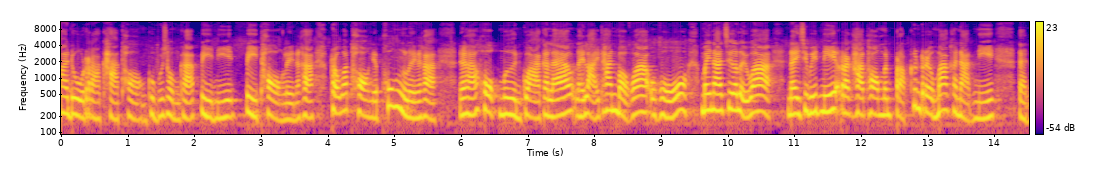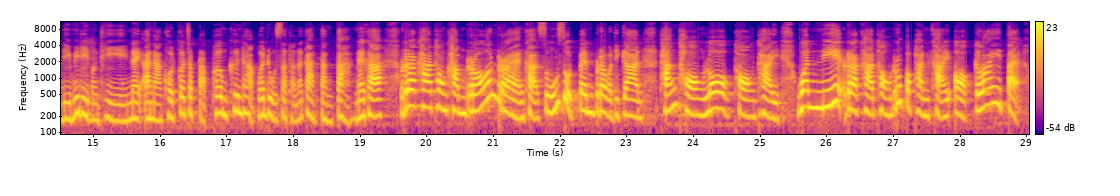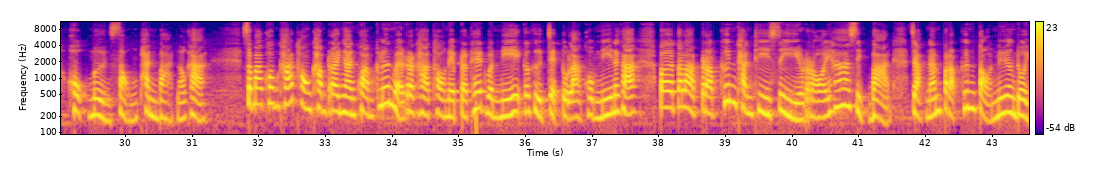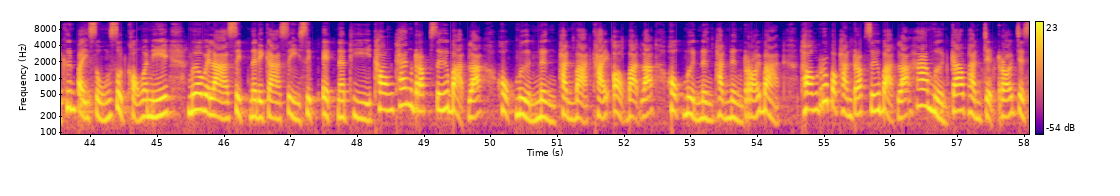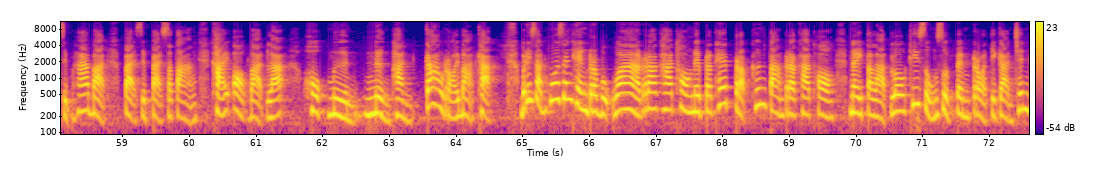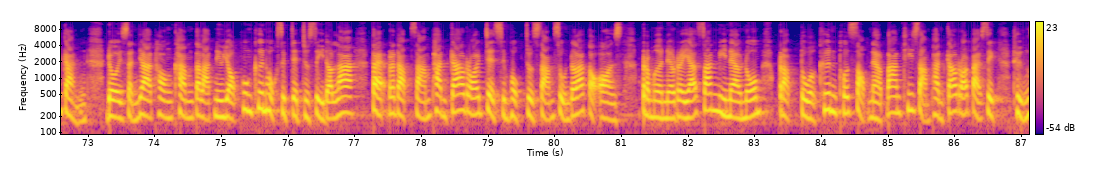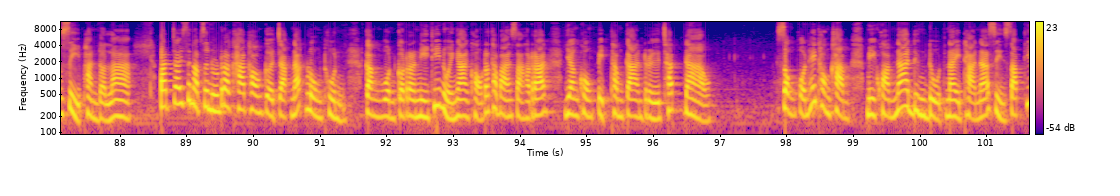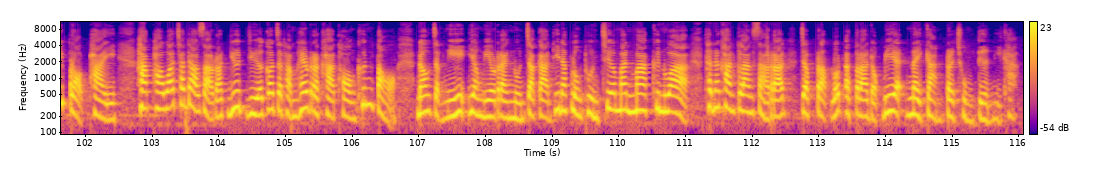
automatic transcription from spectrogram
มาดูราคาทองคุณผู้ชมคะปีนี้ปีทองเลยนะคะ เพราะว่าทองเนี่ยพุ่งเลยนะคะนะคะหกหมื่นกว่ากันแล้ว หลาย ๆ ท่านบอกว่า โอ้โห ไม่น่าเชื่อเลยว่า ในชีวิตนี้ราคาทองมันปรับขึ้นเร็วมากขนาดนี้ แต่ดีไม่ดีบางที ในอนาคตก็จะปรับเพิ่มขึ้นหากว่าดูสถานการณ์ต่าง ๆ นะคะ ราคาทองคำร้อนแรงค่ะ สูงสุดเป็นประวัติการณ์ทั้งทองโลกทองไทย วันนี้ราคาทองรูปพรรณขายออกใกล้แต่น2,000 บาทแล้วค่ะ สมาคมค้าทองคำรายงานความเคลื่อนไหวราคาทองในประเทศวันนี้ก็คือ 7 ตุลาคมนี้นะคะ เปิดตลาดปรับขึ้นทันที 450 บาท จากนั้นปรับขึ้นต่อเนื่องโดยขึ้นไปสูงสุดของวันนี้ เมื่อเวลา 10นาฬิกา41 นาทีทองแท่งรับซื้อบาทละ 61,000 บาท ขายออกบาทละ 61,100 บาท ทองรูปพรรณรับซื้อบาทละ 59,775 บาท 88 สตางค์ขายออกบาทละ61,900 บาทค่ะ บริษัทหัวเส้งเฮงระบุว่า ราคาทองในประเทศปรับขึ้นตามราคาทองในตลาดโลกที่สูงสุดเป็นประวัติการ์เช่นกัน โดยสัญญาทองคำตลาดนิวยอร์กพุ่งขึ้น 67.4 ดอลลาร์ แต่ระดับ 3,976.30 ดอลลาร์ต่อออนซ์ ประเมินในระยะสั้นมีแนวโน้ม ปรับตัวขึ้นทดสอบแนวต้านที่ 3,980 ถึง 4,000 ดอลลาร์ปัจจัยสนับสนุนราคาทองเกิดจากนักลงทุน กังวลกรณีที่หน่วยงานของรัฐบาลสหรัฐยังคงปิดทำการหรือชัดดาวส่งผลให้ทองคำมีความน่าดึงดูดในฐานะสินทรัพย์ที่ปลอดภัย หากภาวะชัดดาวสหรัฐยืดเยื้อก็จะทำให้ราคาทองขึ้นต่อ นอกจากนี้ยังมีแรงหนุนจากการที่นักลงทุนเชื่อมั่นมากขึ้นว่า ธนาคารกลางสหรัฐจะปรับลดอัตราดอกเบี้ยในการประชุมเดือนนี้ค่ะ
